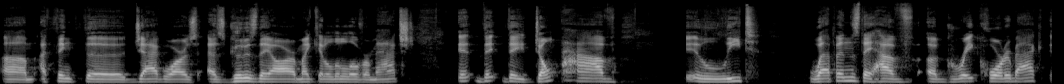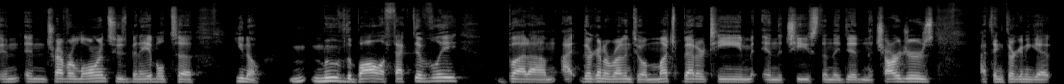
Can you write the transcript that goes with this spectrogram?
Um, I think the Jaguars, as good as they are, might get a little overmatched. It, they, they don't have elite weapons. They have a great quarterback in, in Trevor Lawrence, who's been able to, you know, m- move the ball effectively. But um, I, they're going to run into a much better team in the Chiefs than they did in the Chargers. I think they're going to get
